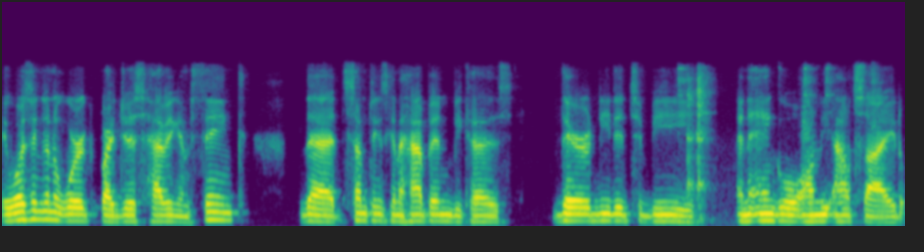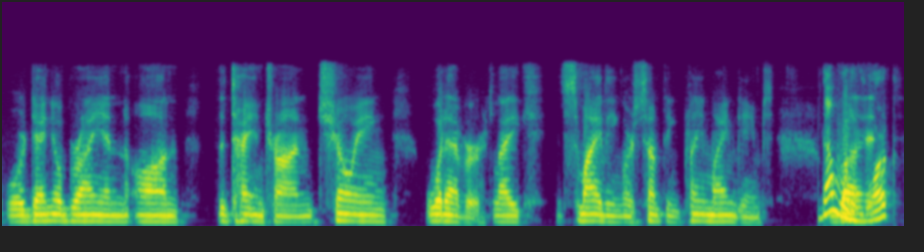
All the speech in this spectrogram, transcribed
It wasn't gonna work by just having him think that something's gonna happen because there needed to be an angle on the outside or Daniel Bryan on the Titantron showing whatever, like smiling or something, playing mind games. That would have worked.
